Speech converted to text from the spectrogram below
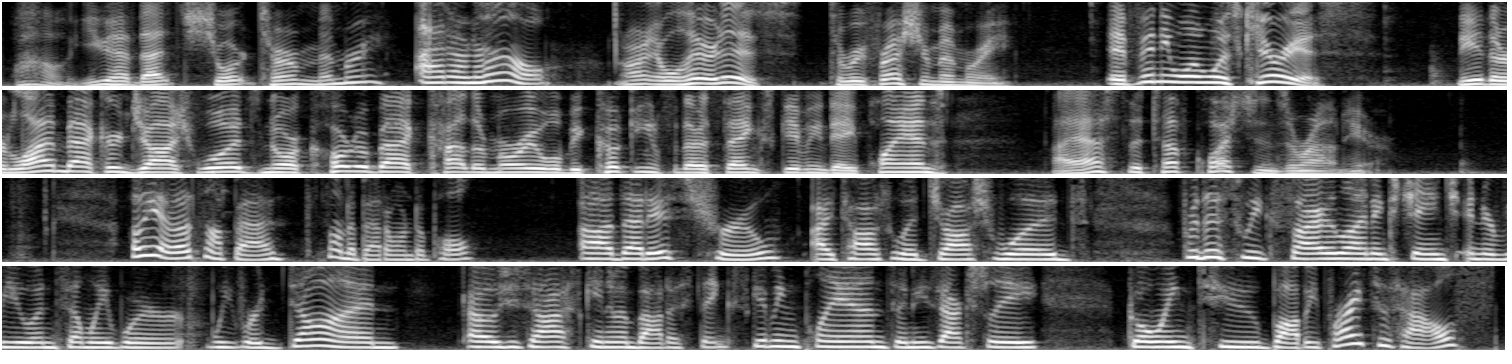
wow, you have that short-term memory. I don't know. All right, well, here it is to refresh your memory. If anyone was curious, neither linebacker Josh Woods nor quarterback Kyler Murray will be cooking for their Thanksgiving Day plans. I asked the tough questions around here. Oh, yeah, that's not bad. That's not a bad one to pull. Uh, that is true. I talked with Josh Woods for this week's sideline exchange interview, and then we were we were done. I was just asking him about his Thanksgiving plans, and he's actually going to Bobby Price's house.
